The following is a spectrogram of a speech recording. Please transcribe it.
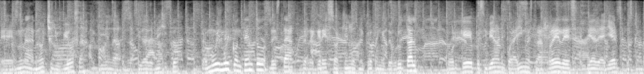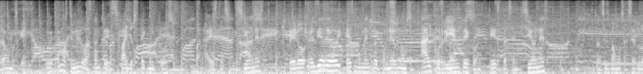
eh, en una noche lluviosa aquí en la, Ciudad de México pero muy muy contento de estar de regreso aquí en los micrófonos de Brutal porque pues si vieron por ahí nuestras redes el día de ayer pues les comentábamos que pues, hemos tenido bastantes fallos técnicos para estas emisiones pero el día de hoy es momento de ponernos al corriente con estas emisiones. Entonces vamos a hacerlo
